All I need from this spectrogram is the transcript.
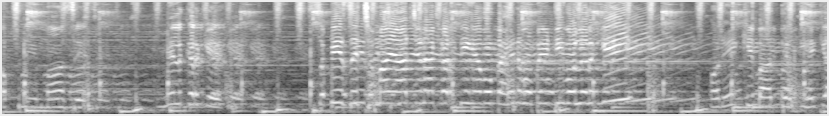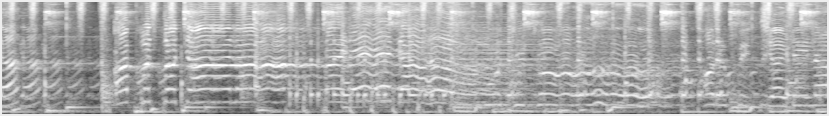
अपनी माँ से मिल करके सभी से क्षमा याचना करती है वो बहन, वो बेटी, वो लड़की। और एक ही बात कहती है, क्या? अब तो जाना पड़ेगा मुझको और बिछड़ना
